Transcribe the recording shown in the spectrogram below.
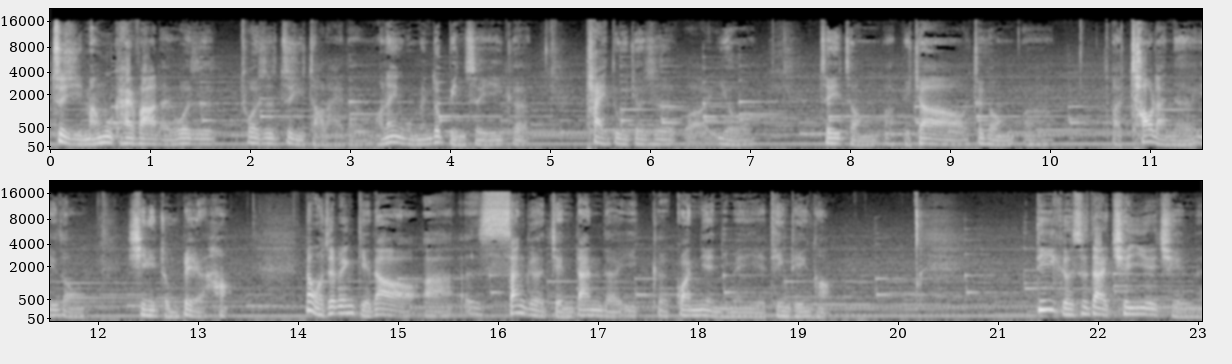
自己盲目开发的，或是或是自己找来的，反正我们都秉持一个态度，就是我有这一种啊比较这种呃呃超然的一种心理准备了哈。那我这边给到啊三个简单的一个观念，你们也听听哈。第一个是在签约前呢，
